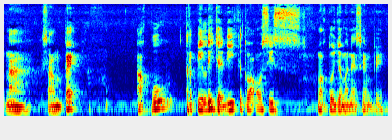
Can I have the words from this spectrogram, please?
Nah sampai aku terpilih jadi ketua osis waktu zaman SMP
